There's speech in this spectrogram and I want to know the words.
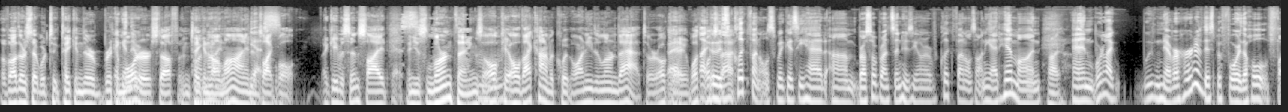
of others that were t- taking their brick and Taking mortar stuff and taking online. it online. It's like well. That gave us insight Yes. And just learn things. Okay, oh, that kind of equipment. Oh, I need to learn that. Or okay, Right. what, what's it was that? ClickFunnels because he had um, Russell Brunson, who's the owner of ClickFunnels, on. He had him on, Right. and we're like, we've never heard of this before. The whole fu-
